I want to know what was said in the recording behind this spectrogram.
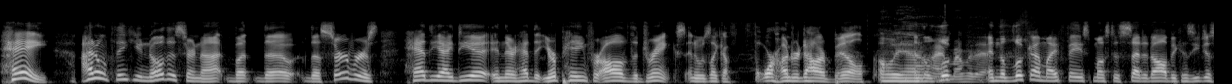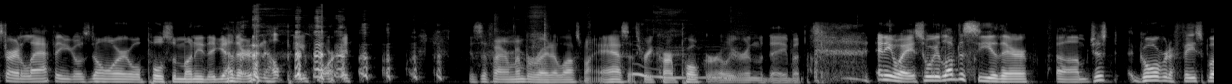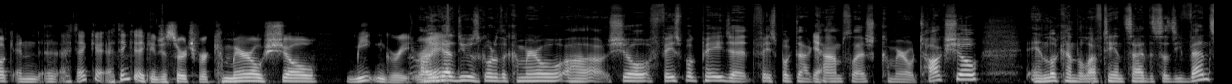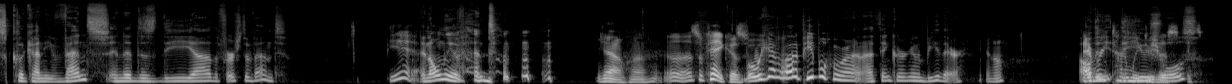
"Hey, I don't think you know this or not, but the the servers had the idea in their head that you're paying for all of the drinks, and it was like a four hundred dollar bill." Oh yeah. and the I look remember that. and the look on my face must have said it all because he just started laughing. He goes, "Don't worry, we'll pull some money together and help pay for it." Because if I remember right, I lost my ass at three card poker earlier in the day. But anyway, so we'd love to see you there. Um, just go over to Facebook and uh, I think I think they can just search for Camaro Show Meet and Greet. All you got to do is go to the Camaro uh, Show Facebook page at facebook.com slash Camaro Talk Show and look on the left hand side that says events. Click on events, and it is the uh, the first event yeah, and only event. yeah. Uh, uh, that's okay because but we got a lot of people who are, I think, are going to be there. You know, All every the, time the we usuals. do this, it's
